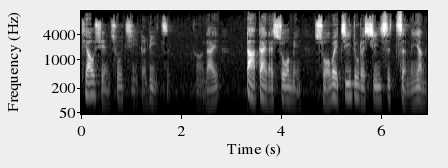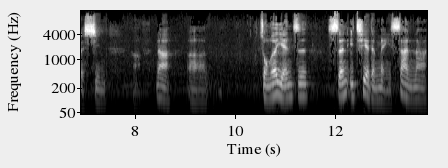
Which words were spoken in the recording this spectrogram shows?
挑选出几个例子啊，来大概来说明所谓基督的心是怎么样的心啊。那呃。总而言之，神一切的美善呐、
